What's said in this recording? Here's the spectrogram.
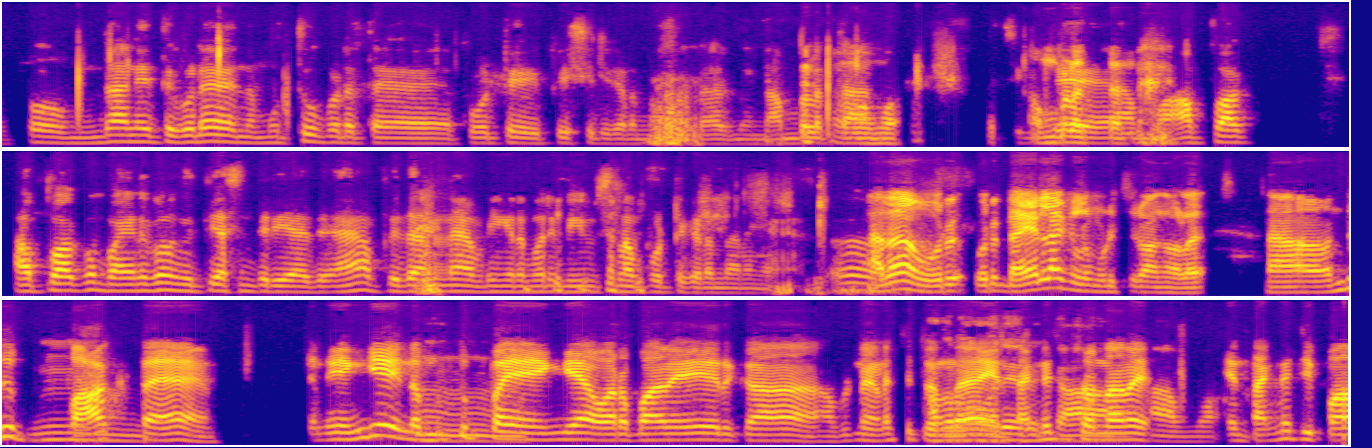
இப்போ முந்தானியத்து கூட இந்த முத்து படத்தை போட்டு பேசிட்டு கிடந்தாங்க எல்லாருமே. ஆமா. அப்பா அப்பாக்கும் பையனுக்கும் வித்தியாசம் தெரியாது. அப்படிதானே அப்படிங்கிற மாதிரி மீம்ஸ் எல்லாம் போட்டு கிடந்தானுங்க. அதான் ஒரு ஒரு டயலாக்ல முடிச்சிருவாங்க அவள. நான் வந்து. பார்த்தேன். எங்கே இந்த முத்து. பையன் எங்கேயா வர மாதிரியே இருக்கான் அப்படின்னு நினைச்சிட்டு இருந்தேன். என் தங்கச்சி ஆமா. என் தங்கச்சி பா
